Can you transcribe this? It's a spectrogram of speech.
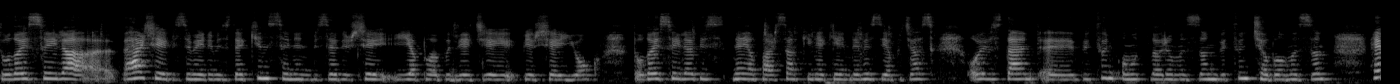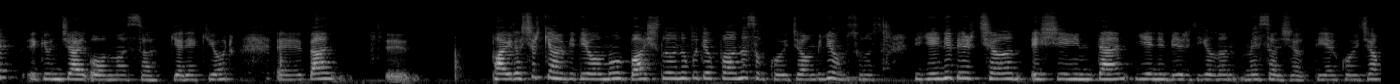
Dolayısıyla e, her şey bizim elimizde. Kimsenin bize bir şey yapabileceği bir şey yok. Dolayısıyla biz ne yaparsak yine kendimiz yapacağız. O yüzden e, bütün umutlarımızın, bütün çabamızın hep güncel olması gerekiyor. E, Ben e, paylaşırken videomu başlığını bu defa nasıl koyacağım biliyor musunuz? Yeni bir çağın eşiğinden yeni bir yılın mesajı diye koyacağım.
